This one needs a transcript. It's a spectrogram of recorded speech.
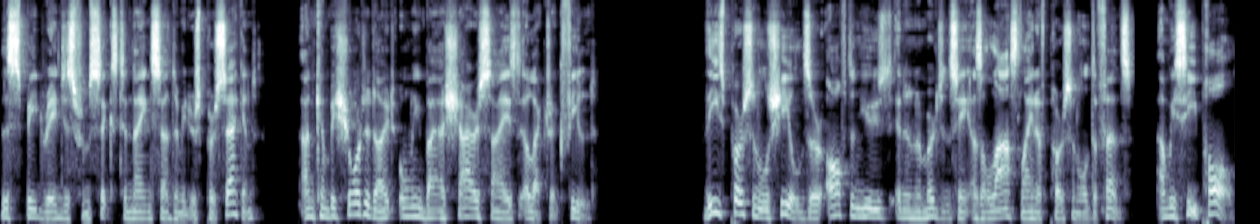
this speed ranges from 6 to 9 cm per second, and can be shorted out only by a Shire-sized electric field. These personal shields are often used in an emergency as a last line of personal defence, and we see Paul,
